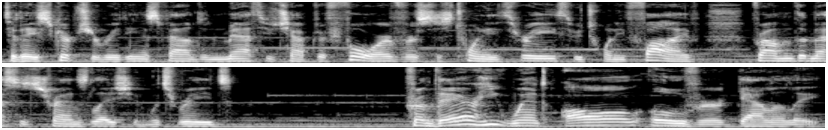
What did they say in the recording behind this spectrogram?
Today's scripture reading is found in Matthew chapter 4, verses 23 through 25 from the Message translation, which reads From there he went all over Galilee.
